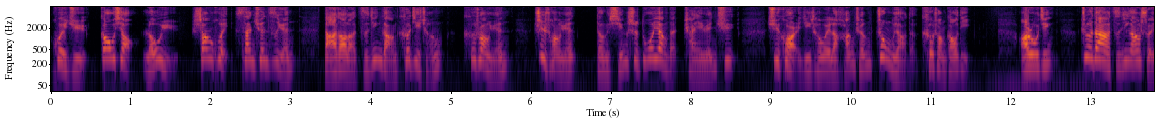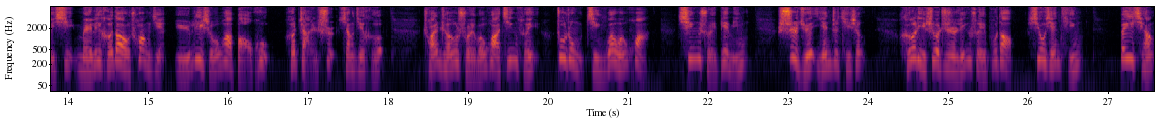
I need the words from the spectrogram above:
汇聚高校、楼宇、商会三圈资源，打造了紫金港科技城、科创园、智创园等形式多样的产业园区，区块已经成为了杭城重要的科创高地。而如今，浙大紫金港水系美丽河道创建与历史文化保护和展示相结合，传承水文化精髓，注重景观文化、清水便民、视觉颜值提升，合理设置临水步道、休闲亭、碑墙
